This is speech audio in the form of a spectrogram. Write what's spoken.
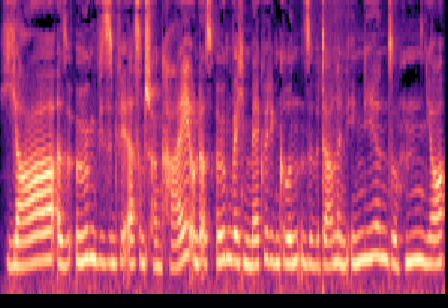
ja, also irgendwie sind wir erst in Shanghai und aus irgendwelchen merkwürdigen Gründen sind wir dann in Indien. So, hm, ja.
